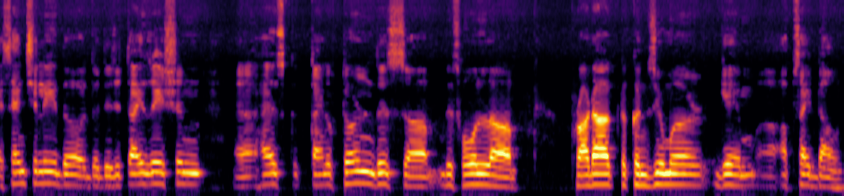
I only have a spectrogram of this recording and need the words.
essentially the the digitization uh, has k- kind of turned this uh, this whole product consumer game uh, upside down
